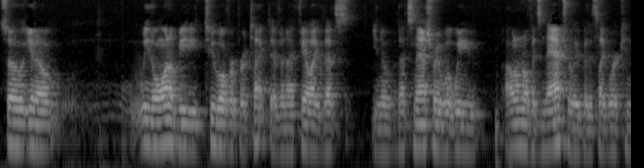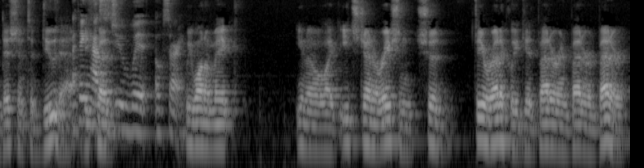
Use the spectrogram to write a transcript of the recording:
so you know we don't want to be too overprotective and i feel like that's you know that's naturally what we i don't know if it's naturally but it's like we're conditioned to do that I think it has to do with. Oh, sorry. we want to make you know like each generation should theoretically get better and better and better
